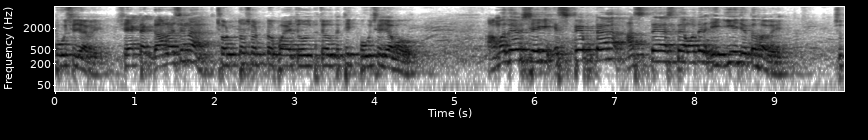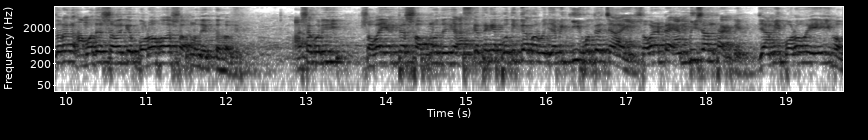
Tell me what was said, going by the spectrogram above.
পৌঁছে যাবে। সে একটা গান আছে না? ছোট্ট ছোট্ট পায়ে চলতে চলতে ঠিক পৌঁছে যাব। আমাদের সেই স্টেপটা আস্তে আস্তে আমাদের এগিয়ে যেতে হবে। সুতরাং আমাদের সবাইকে বড় হওয়ার স্বপ্ন দেখতে হবে। আশা করি সবাই একটা স্বপ্ন দেখে আজকে থেকে প্রতিজ্ঞা করবে যে আমি কি হতে চাই। সবার একটা অ্যাম্বিশন থাকবে যে আমি বড় হয়ে এই হব।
